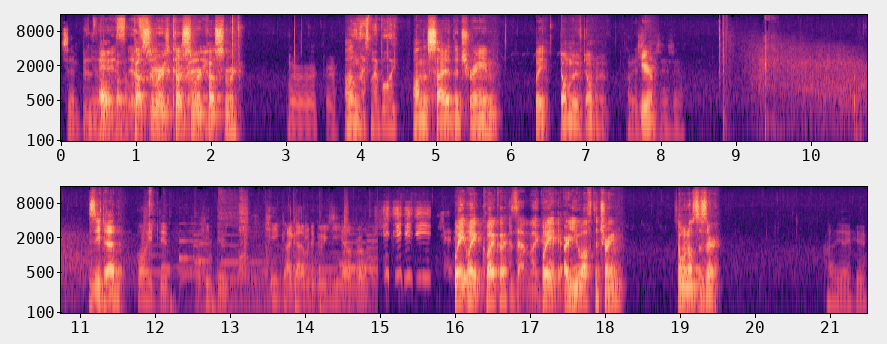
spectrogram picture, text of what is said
Simping Oh, it. it's- oh, it's customer, customer, ratty. customer. Where- where- Oh, On, that's my boy. on the side of the train. Wait, don't move, don't move. Oh, yes, Here? yes, yes, yes. Is he dead? Oh, he did. He did. He, I got him with a good GL, bro. Wait, wait, quiet, quiet. Is that my guy? Wait, are you off the train? Someone else is there. Oh, yeah, here.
